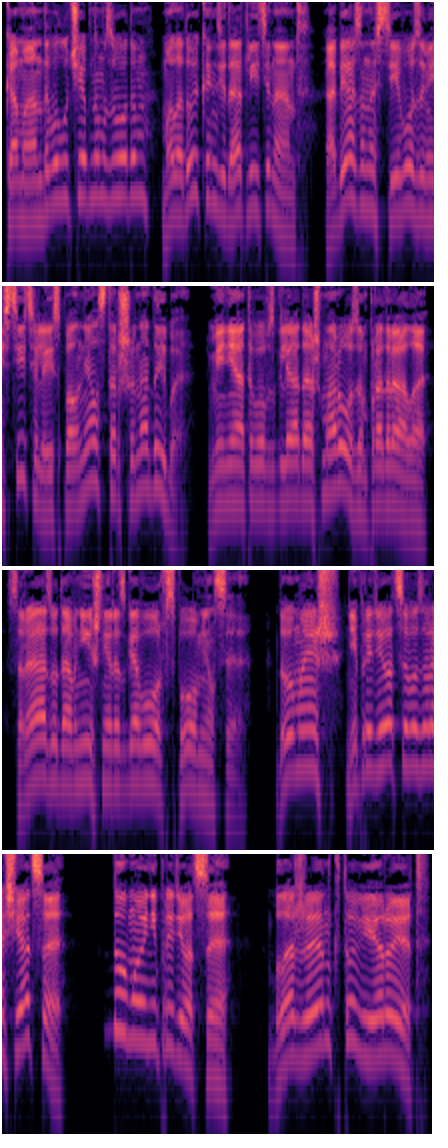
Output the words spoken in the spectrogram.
Командовал учебным взводом молодой кандидат-лейтенант. Обязанности его заместителя исполнял старшина Дыба. Меня от его взгляда аж морозом продрало. Сразу давнишний разговор вспомнился. «Думаешь, не придется возвращаться?» «Думаю, не придется. Блажен, кто верует».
